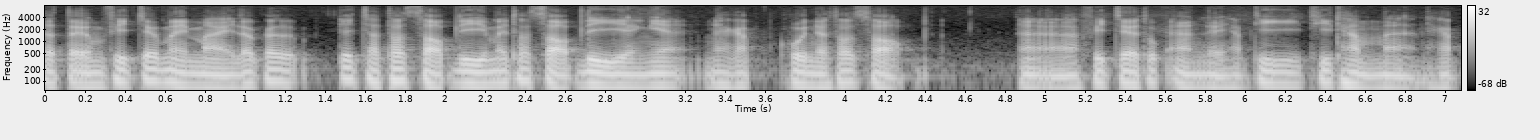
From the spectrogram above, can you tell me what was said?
จะเติมฟีเจอร์ใหม่ๆ แล้วก็จะทดสอบดีไม่ทดสอบดีอย่างเงี้ยนะครับควรจะทดสอบฟีเจอร์ทุกอันเลยครับที่ที่ทำมานะครับ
